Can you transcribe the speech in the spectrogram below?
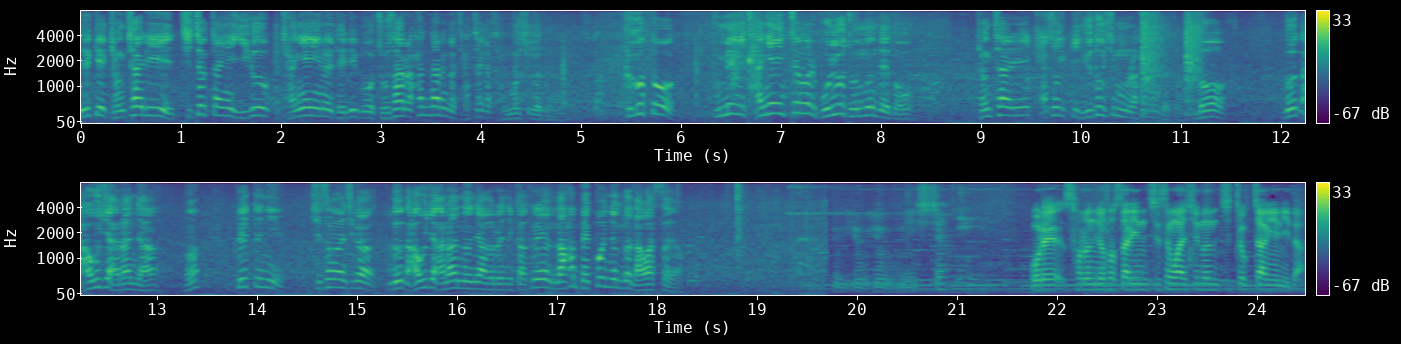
이렇게 경찰이 지적장애 2급 장애인을 데리고 조사를 한다는 것 자체가 잘못이거든요. 그것도 분명히 장애인증을 보여줬는데도 경찰이 계속 이렇게 유도신문을 하는 거죠. 너, 너 나오지 않았냐? 어? 그랬더니 지성한 씨가 너 나오지 않았느냐 그러니까 그래 나한 100번 정도 나왔어요. 여기 여기 여기 분이시죠? 올해 36살인 지승환 씨는 지적장애인이다.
